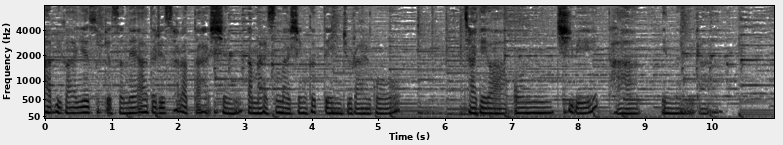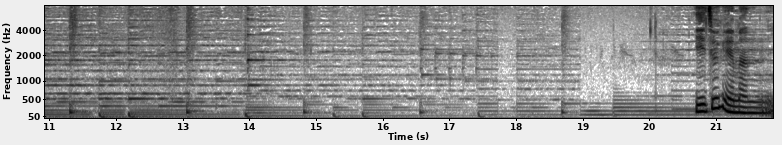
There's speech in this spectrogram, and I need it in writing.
아비가 예수께서 내 아들이 살았다 하신 다 말씀하신 그때인 줄 알고 자기가 온 집이 다 있느니라. 이적에만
